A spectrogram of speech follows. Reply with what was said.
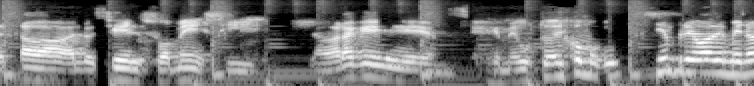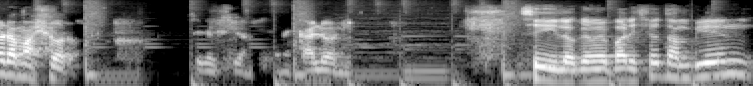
estaba Lo Celso, Messi. La verdad que, me gustó. Es como que siempre va de menor a mayor selección, con Scaloni. Sí, lo que me pareció también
